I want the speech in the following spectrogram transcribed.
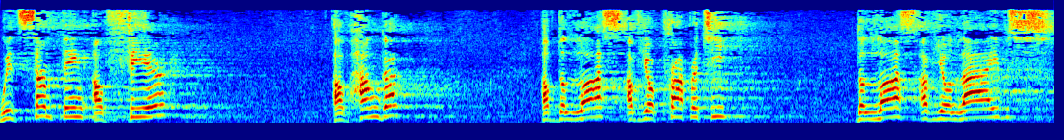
with something of fear, of hunger, of the loss of your property, the loss of your lives,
